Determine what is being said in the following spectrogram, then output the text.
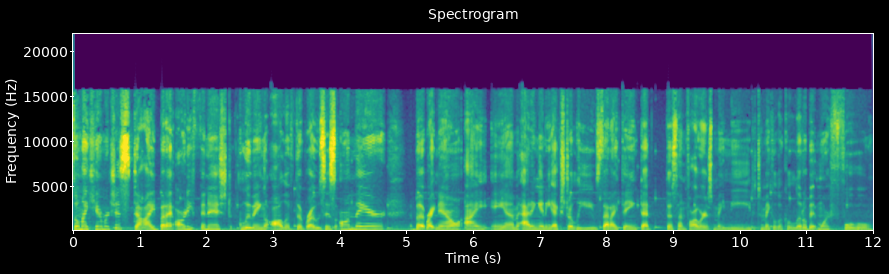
So my camera just died, but I already finished gluing all of the roses on there. But right now I am adding any extra leaves that I think that the sunflowers may need to make it look a little bit more full.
